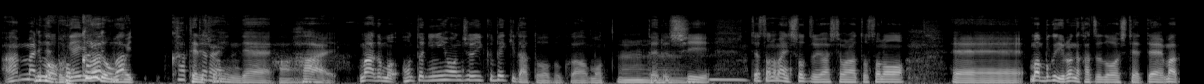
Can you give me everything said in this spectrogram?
あんまりね、でも僕北海道もわ行分かってないんで、ははい。まあでも本当に日本中行くべきだと僕は思ってるし、じゃあその前に一つ言わせてもらうと、その、えー、まあ僕いろんな活動をしてて、まあ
